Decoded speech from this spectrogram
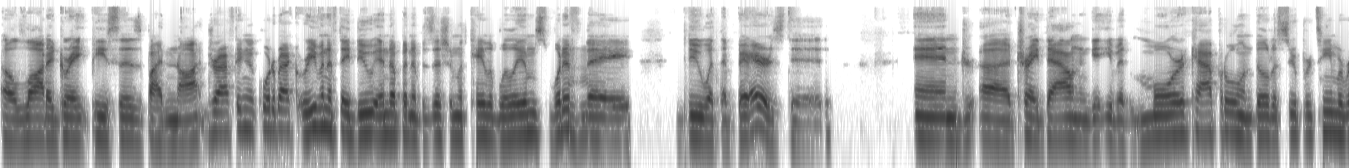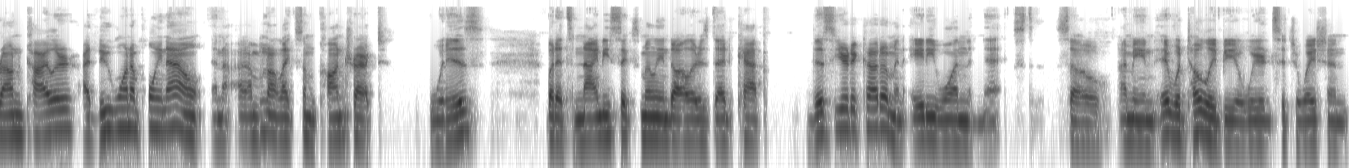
a lot of great pieces by not drafting a quarterback, or even if they do end up in a position with Caleb Williams, what if mm-hmm. they do what the Bears did and uh, trade down and get even more capital and build a super team around Kyler. I do want to point out, and I'm not like some contract whiz, but it's $96 million dead cap this year to cut him and 81 the next. So, I mean, it would totally be a weird situation.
